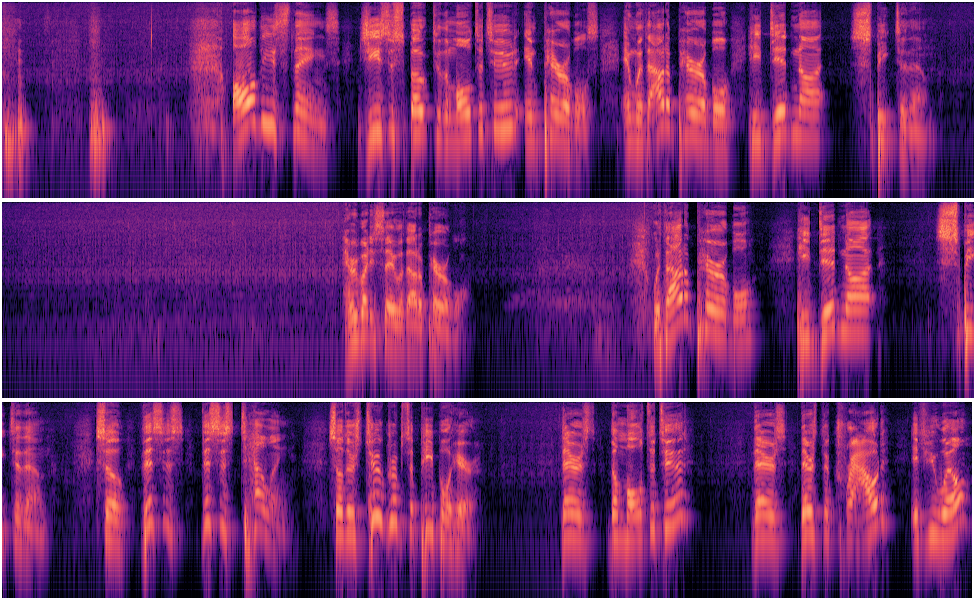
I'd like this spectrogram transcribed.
All these things Jesus spoke to the multitude in parables, and without a parable, he did not speak to them. Everybody say, without a parable. Without a parable, he did not speak to them. So this is this is telling. So there's two groups of people here. There's the multitude, there's there's the crowd, if you will,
